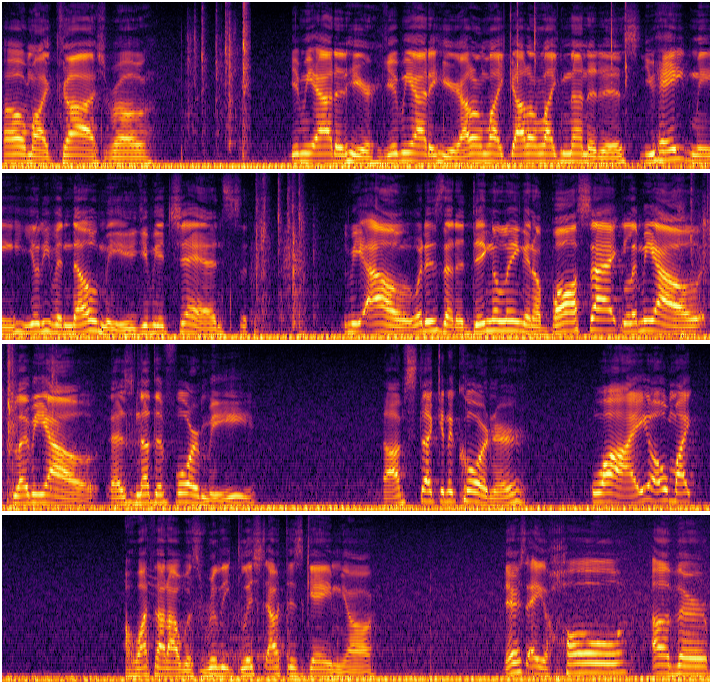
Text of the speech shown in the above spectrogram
Oh my gosh, bro. Get me out of here. Get me out of here. I don't like I don't like none of this. You hate me. You don't even know me. Give me a chance. Let me out. What is that? A dingaling and a ball sack? Let me out. Let me out. That's nothing for me. I'm stuck in a corner. Why? Oh my. Oh, I thought I was really glitched out this game, y'all. There's a whole other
